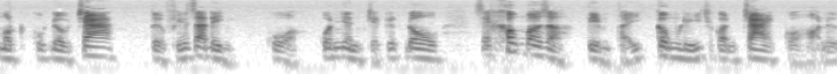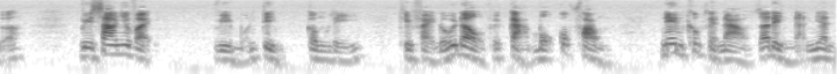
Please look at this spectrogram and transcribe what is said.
một cuộc điều tra từ phía gia đình của quân nhân Trần Đức Đô sẽ không bao giờ tìm thấy công lý cho con trai của họ nữa. Vì sao như vậy? Vì muốn tìm công lý thì phải đối đầu với cả Bộ Quốc phòng nên không thể nào gia đình nạn nhân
